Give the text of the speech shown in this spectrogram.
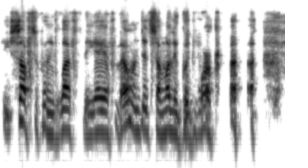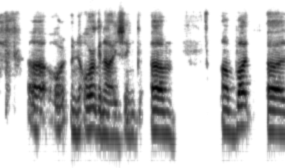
he subsequently left the AFL and did some other good work uh, in organizing. Um, uh, but uh,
